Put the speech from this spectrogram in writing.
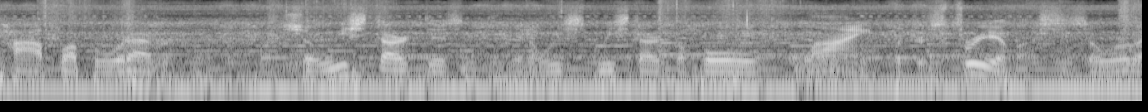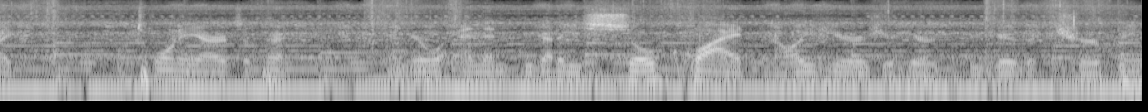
pop up or whatever. So we start this, you know, we, we start the whole line, but there's three of us, so we're like 20 yards apart. And you're and then you got to be so quiet, and all you hear is you hear you hear the chirping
